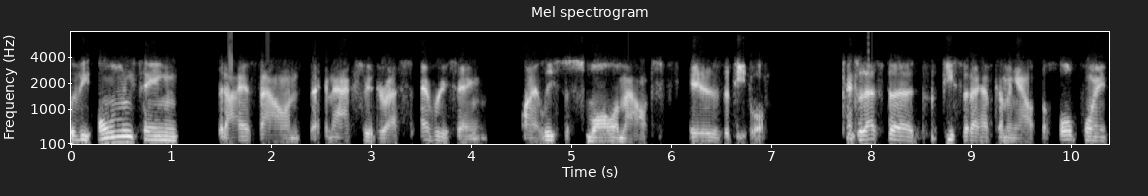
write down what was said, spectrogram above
So the only thing that I have found that can actually address everything on at least a small amount is the people. And so that's the piece that I have coming out. The whole point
